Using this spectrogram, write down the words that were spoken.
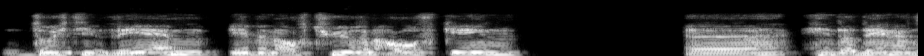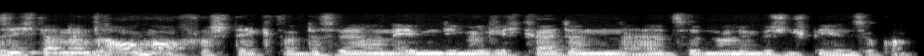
durch die WM eben auch Türen aufgehen, äh, hinter denen sich dann ein Traum auch versteckt. Und das wären eben die Möglichkeit, dann äh, zu den Olympischen Spielen zu kommen.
